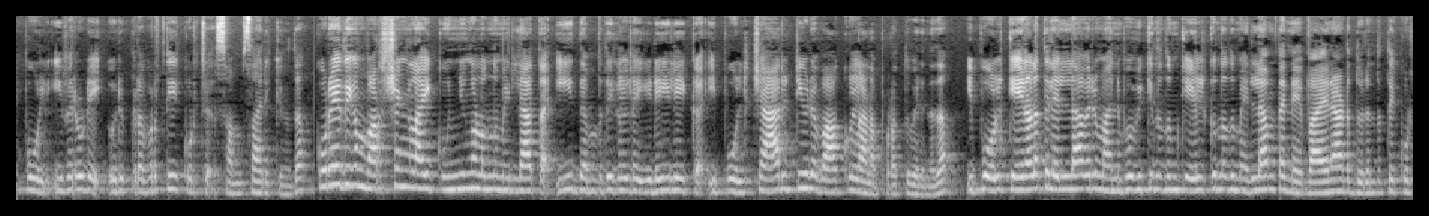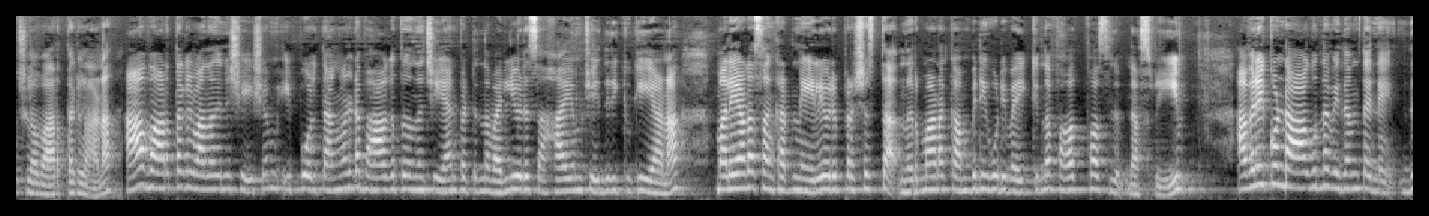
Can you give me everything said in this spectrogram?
ഇപ്പോൾ ഇവരുടെ ഒരു പ്രവൃത്തിയെക്കുറിച്ച് സംസാരിക്കുന്നത്. കുറേയധികം വർഷങ്ങളായി കുഞ്ഞുങ്ങളൊന്നുമില്ലാത്ത ഈ ദമ്പതികളുടെ ഇടയിലേക്ക് ഇപ്പോൾ ചാരിറ്റിയുടെ വാക്കുകളാണ് പുറത്തുവരുന്നത് ഇപ്പോൾ കേരളത്തിൽ എല്ലാവരും അനുഭവിക്കുന്നതും കേൾക്കുന്നതും എല്ലാം തന്നെ വയനാട് ദുരന്തത്തെക്കുറിച്ചുള്ള വാർത്തകളാണ്. ആ വാർത്തകൾ വന്നതിന് ശേഷം ഇപ്പോൾ തങ്ങളുടെ ഭാഗത്തു നിന്ന് ചെയ്യാൻ പറ്റുന്ന വലിയൊരു സഹായം ചെയ്തിരിക്കുകയാണ് മലയാള സംഘടനയിലെ ഒരു പ്രശസ്ത നിർമ്മാണ കമ്പനി കൂടി വഹിക്കുന്ന ഫഹദ് ഫാസിലും നസ്രിയും. അവരെ കൊണ്ടാകുന്ന വിധം തന്നെ ഇത്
